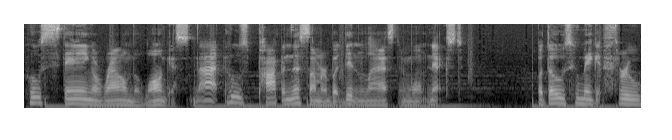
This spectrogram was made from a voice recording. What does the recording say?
who's staying around the longest. Not who's popping this summer but didn't last and won't next. But those who make it through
